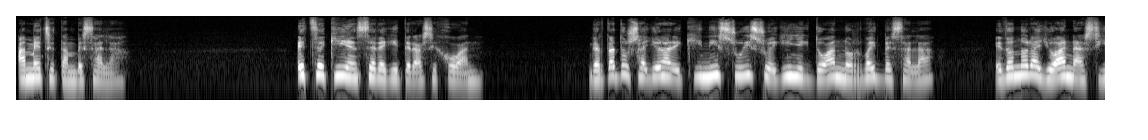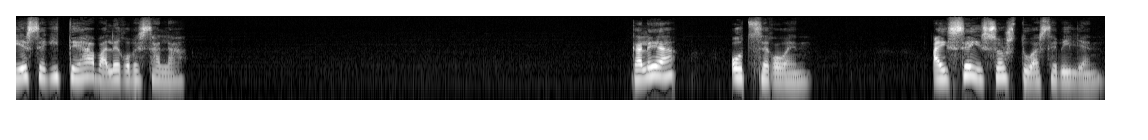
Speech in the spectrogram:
ametsetan bezala etzekien zer egitera zijoan. Gertatu saionarekin izu izu eginik doan norbait bezala, edo nora joana ziez egitea balego bezala. Galea, hotz zegoen. Aize izostua zebilen.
